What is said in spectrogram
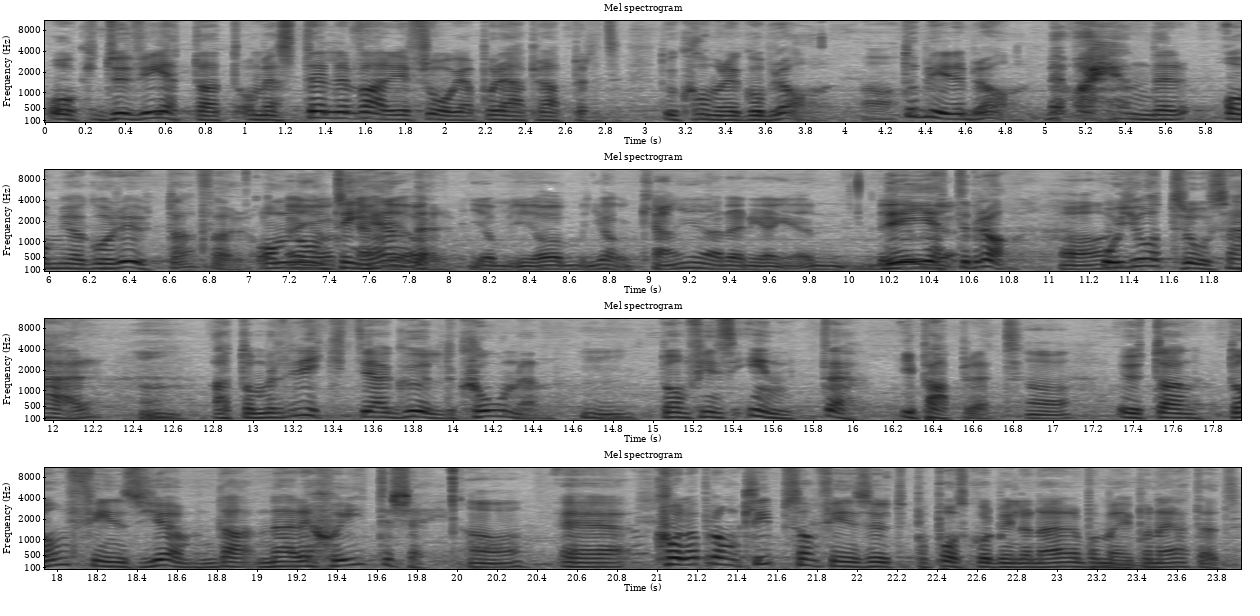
Och du vet att om jag ställer varje fråga på det här pappret, då kommer det gå bra. Då blir det bra. Men vad händer om jag går utanför? Om Ja, jag någonting kan, händer? Jag, jag, jag, jag kan göra det. Det, Det är jättebra. Ja. Och jag tror så här att de riktiga guldkornen, de finns inte i pappret. Ja. Utan de finns gömda när det skiter sig. Ja. Eh, kolla på de klipp som finns ute på Postkodmiljonären på mig på nätet.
